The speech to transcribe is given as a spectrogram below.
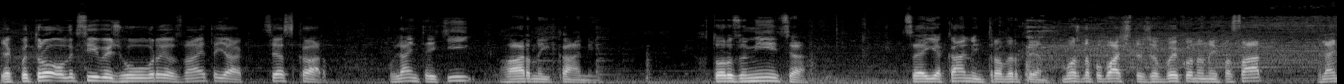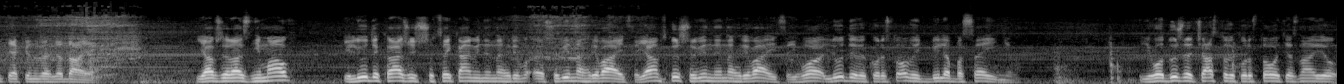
Як Петро Олексійович говорив, знаєте як? Це скарб. Гляньте, який гарний камінь. Хто розуміється, це є камінь травертин. Можна побачити вже виконаний фасад. Гляньте, як він виглядає. Я вже раз знімав, і люди кажуть, що цей камінь не нагрів... е, що він нагрівається. Я вам скажу, що він не нагрівається. Його люди використовують біля басейнів. Його дуже часто використовують, я знаю,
